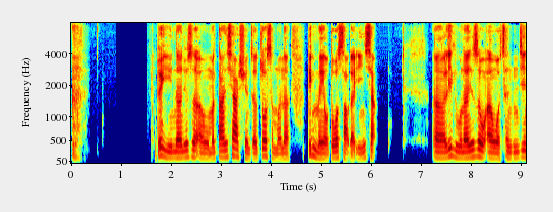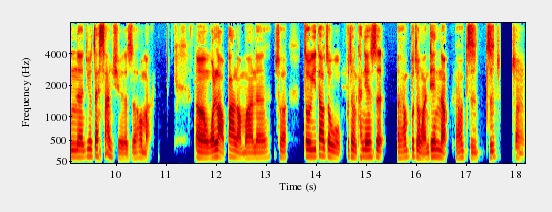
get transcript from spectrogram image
对于呢就是呃我们当下选择做什么呢，并没有多少的影响。呃，例如呢，就是呃，我曾经呢就在上学的时候嘛，呃，我老爸老妈呢说，周一到周五不准看电视，然后不准玩电脑，然后只只准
